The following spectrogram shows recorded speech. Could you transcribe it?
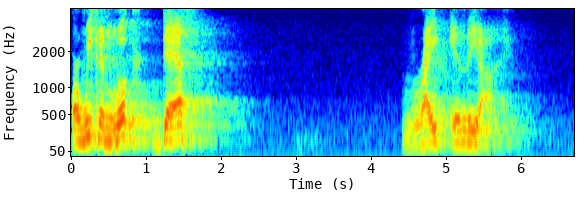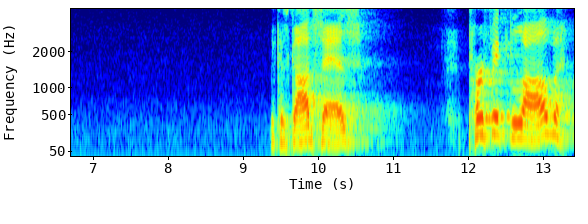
or we can look death right in the eye. Because God says, perfect love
